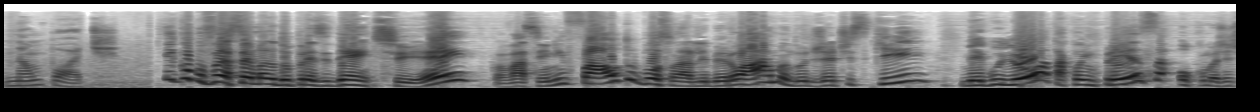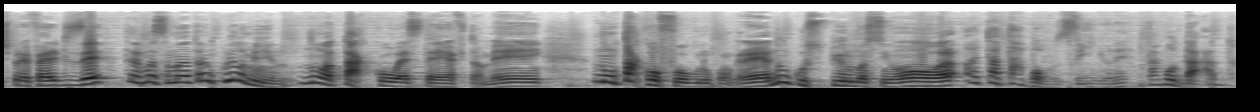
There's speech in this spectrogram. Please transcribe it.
Não pode. E como foi a semana do presidente, hein? Com a vacina em falta, o Bolsonaro liberou arma, andou de jet ski, mergulhou, atacou a imprensa, ou como a gente prefere dizer, teve uma semana tranquila, menino. Não atacou o STF também, não tacou fogo no Congresso, não cuspiu numa senhora. Ai, tá, tá bonzinho, né? Tá mudado.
